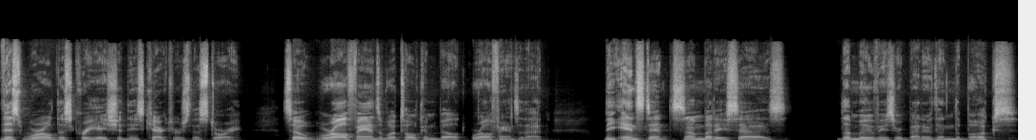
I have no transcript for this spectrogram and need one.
this world, this creation, these characters, this story. So we're all fans of what Tolkien built. We're all fans of that. The instant somebody says the movies are better than the books,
